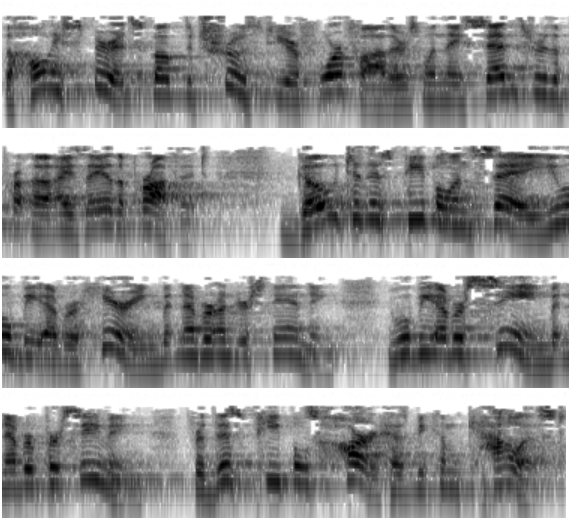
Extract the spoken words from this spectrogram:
The Holy Spirit spoke the truth to your forefathers when they said through the, uh, Isaiah the prophet, Go to this people and say, You will be ever hearing, but never understanding. You will be ever seeing, but never perceiving. For this people's heart has become calloused.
